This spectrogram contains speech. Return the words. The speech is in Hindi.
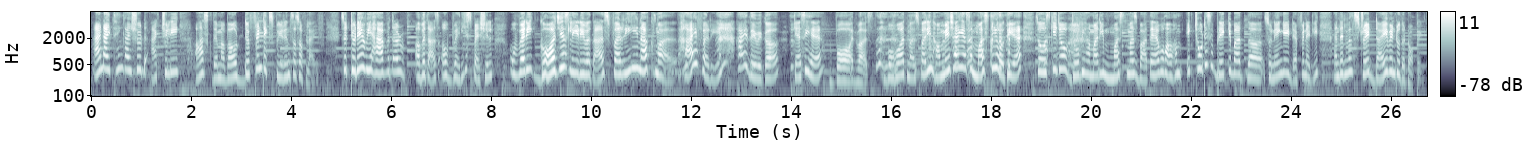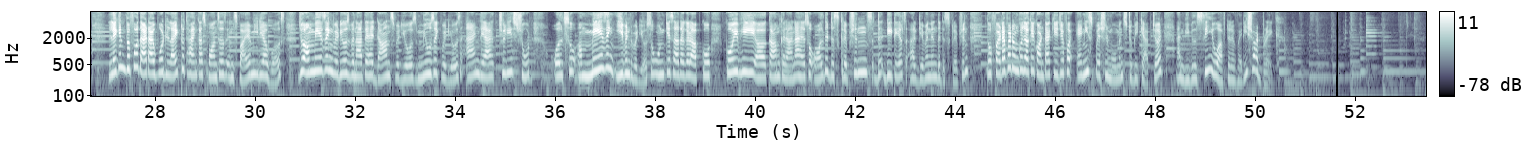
and I think I should actually ask them about different experiences of life So today we have with our uh, with us a very special, a very gorgeous lady with us, Fareen Akmal. Hi Fareen. Hi Devika. कैसी है? बहुत मस्त। बहुत मस्त। फरीन हमेशा ही ऐसे मस्त ही होती है। सो so, उसकी जो जो भी हमारी मस्त मस्त बातें हैं वो हम एक छोटी सी ब्रेक के बाद uh, सुनेंगे definitely and then will straight dive into the topic लेकिन before that I would like to thank our sponsors Inspire Media Works जो अमेजिंग वीडियोज़ बनाते हैं dance videos music videos and they actually shoot also amazing event video so उनके साथ अगर आपको कोई भी uh, काम कराना है so all the description details are given in the description तो फटाफट उनको जाके कॉन्टैक्ट कीजिए for any special moments to be captured and we will see you after a very short break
